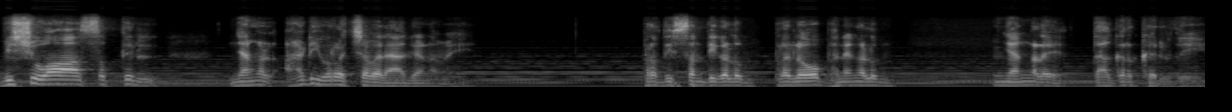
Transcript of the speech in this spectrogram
വിശ്വാസത്തിൽ ഞങ്ങൾ അടിയുറച്ചവരാകണമേ. പ്രതിസന്ധികളും പ്രലോഭനങ്ങളും ഞങ്ങളെ തകർക്കരുതേ.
